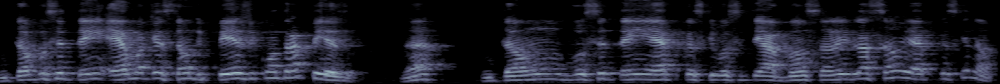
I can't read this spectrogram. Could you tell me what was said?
Então você tem é uma questão de peso e contrapeso, né? Então, você tem épocas que você tem avanço na legislação e épocas que não.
